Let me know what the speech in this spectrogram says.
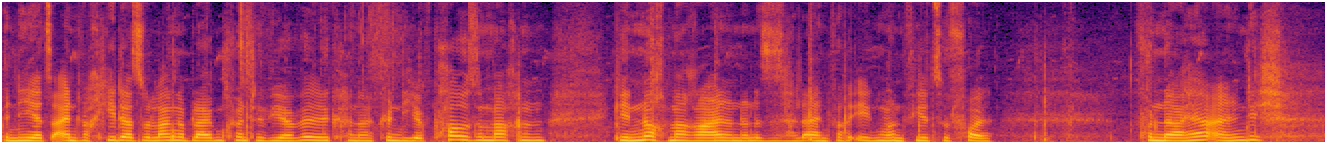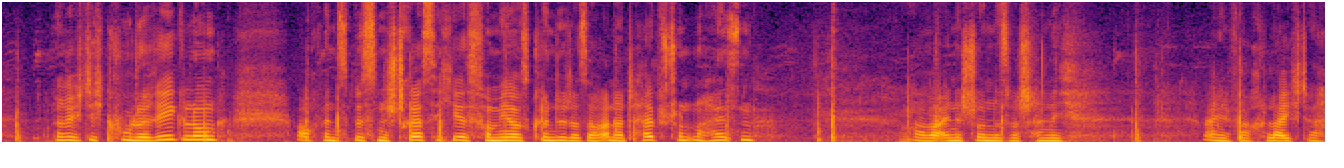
Wenn hier jetzt einfach jeder so lange bleiben könnte, wie er will, kann er, können die hier Pause machen, gehen nochmal rein und dann ist es halt einfach irgendwann viel zu voll. Von daher eigentlich eine richtig coole Regelung, auch wenn es ein bisschen stressig ist. Von mir aus könnte das auch anderthalb Stunden heißen. Aber eine Stunde ist wahrscheinlich einfach leichter.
